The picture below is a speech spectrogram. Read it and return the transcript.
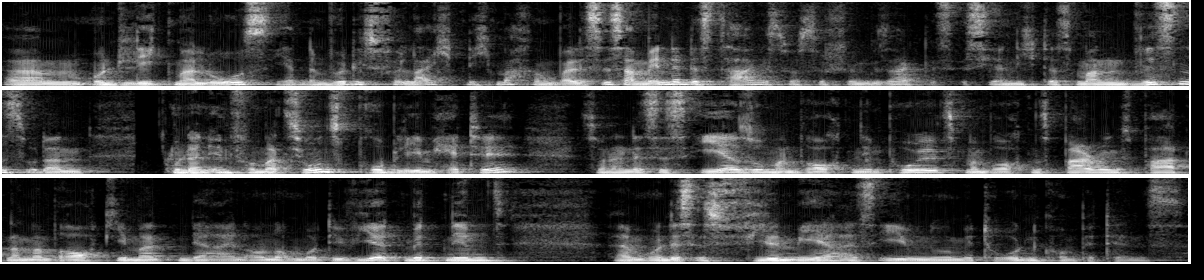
ähm, und leg mal los, ja, dann würde ich es vielleicht nicht machen, weil es ist am Ende des Tages, du hast ja schön gesagt, es ist ja nicht, dass man ein Wissens- oder ein, oder ein Informationsproblem hätte, sondern es ist eher so, man braucht einen Impuls, man braucht einen Sparringspartner, man braucht jemanden, der einen auch noch motiviert, mitnimmt. Ähm, und es ist viel mehr als eben nur Methodenkompetenz.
